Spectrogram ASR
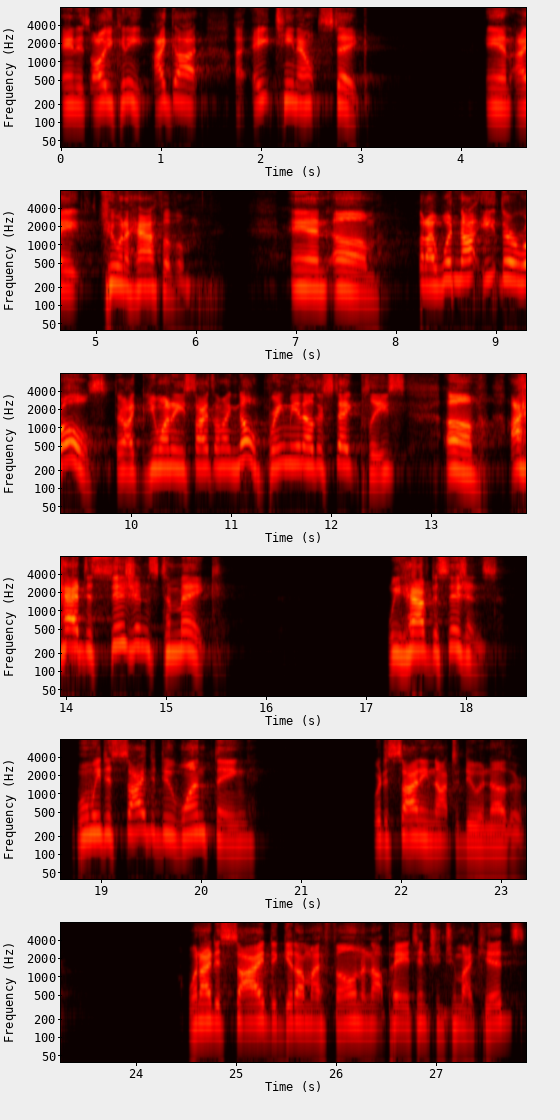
and it's all you can eat. I got an 18 ounce steak, and I ate two and a half of them, and um, but I would not eat their rolls. They're like, "You want any sides?" I'm like, "No, bring me another steak, please." Um, I had decisions to make. We have decisions. When we decide to do one thing, we're deciding not to do another. When I decide to get on my phone and not pay attention to my kids,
